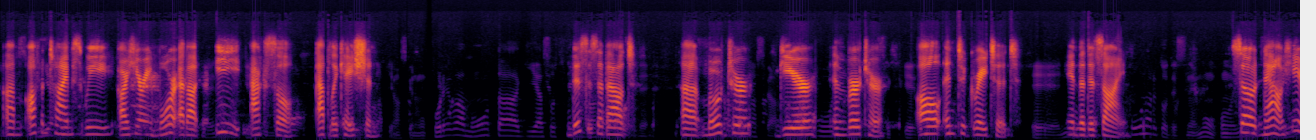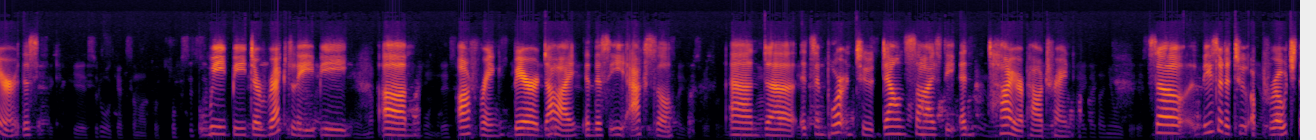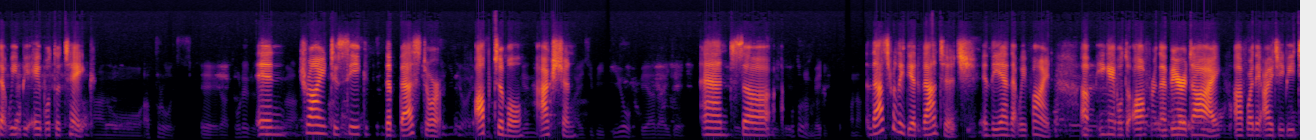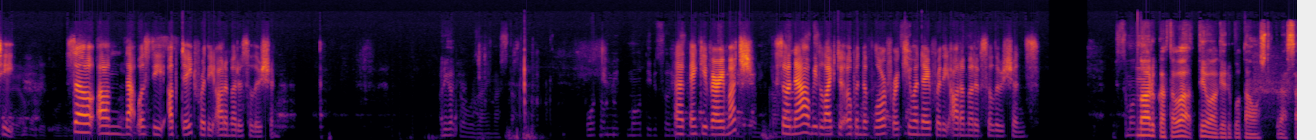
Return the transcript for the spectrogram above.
um, oftentimes we are hearing more about e-axle application. This is about uh, motor, gear, inverter, all integrated in the design. So now here, this we'd be directly be um, offering bare die in this e-axle. And uh, it's important to downsize the entire powertrain. So these are the two approach that we'd be able to take in trying to seek the best or optimal action. And so that's really the advantage in the end that we find of being able to offer the bare die uh, for the IGBT. So um, that was the update for the automotive solution. Uh, thank you very much. So now we'd like to open the floor for Q&A for the automotive solutions.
